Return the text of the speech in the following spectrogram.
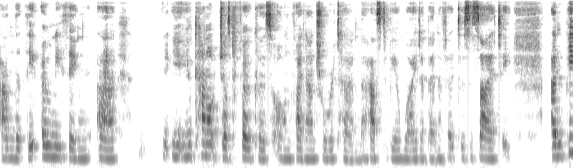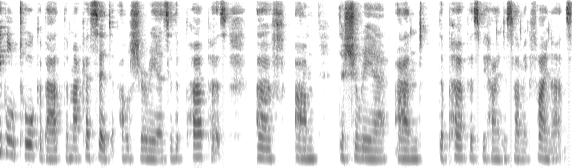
and that the only thing uh, you, cannot just focus on financial return. There has to be a wider benefit to society. And people talk about the maqasid al Sharia, so the purpose of um, the Sharia and the purpose behind Islamic finance.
